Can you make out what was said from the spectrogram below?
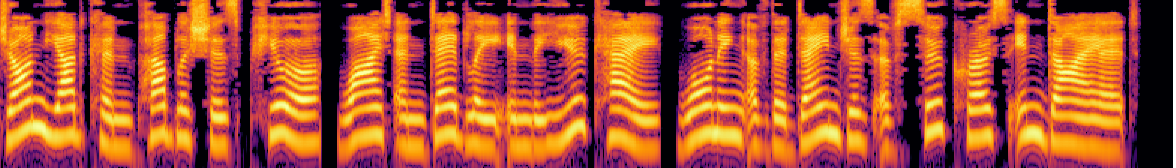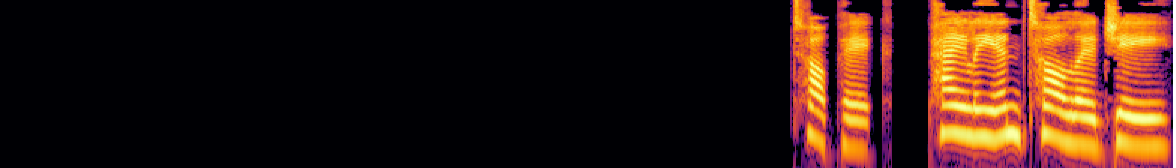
John Yudkin publishes Pure, White and Deadly in the UK, warning of the dangers of sucrose in diet. Paleontology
